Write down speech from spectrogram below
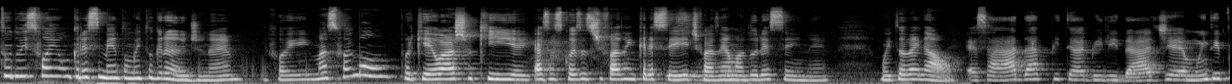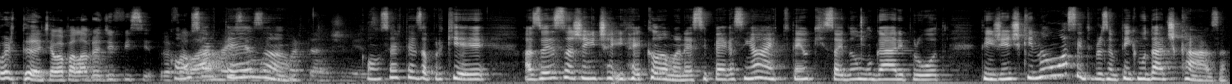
tudo isso foi um crescimento muito grande, né? Foi, mas foi bom, porque eu acho que essas coisas te fazem crescer, te fazem amadurecer, né? Muito legal. Essa adaptabilidade é muito importante. É uma palavra difícil para falar, certeza. mas é muito importante mesmo. Com certeza, porque às vezes a gente reclama, né? Se pega assim, ah, tenho que sair de um lugar e para o outro. Tem gente que não aceita, por exemplo, tem que mudar de casa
